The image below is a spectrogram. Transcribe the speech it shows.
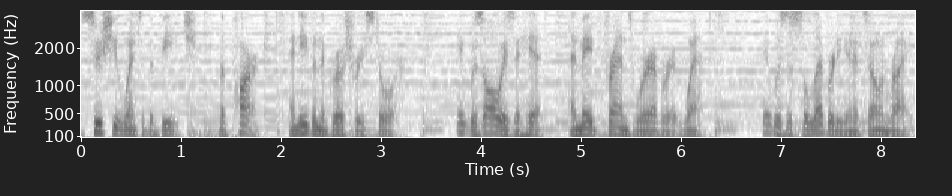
Sushi went to the beach, the park, and even the grocery store. It was always a hit, and made friends wherever it went. It was a celebrity in its own right.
